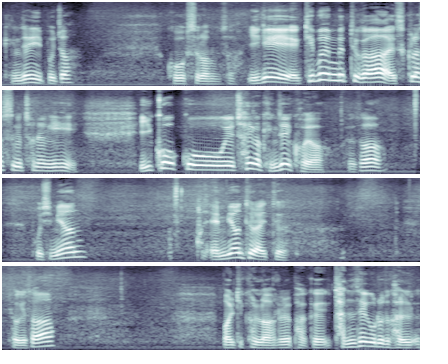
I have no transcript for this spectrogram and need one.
굉장히 이쁘죠? 고급스러우면서 이게 액티브 앰비트가 S클래스 차량이 있고 없고의 차이가 굉장히 커요. 그래서 보시면 앰비언트 라이트 저기서 멀티 컬러를 바꾸 단색으로도 갈-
